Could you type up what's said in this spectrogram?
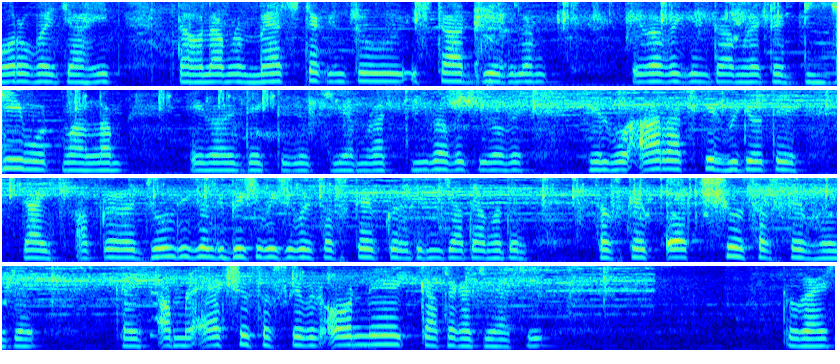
বড় ভাই জাহিদ। তাহলে আমরা ম্যাচটা কিন্তু স্টার্ট দিয়ে দিলাম। এভাবে কিন্তু আমরা একটা ডিজে মোট মারলাম। এভাবে দেখতে যাচ্ছি আমরা কীভাবে কীভাবে খেলব। আর আজকের ভিডিওতে গাইস আপনারা জলদি জলদি বেশি বেশি করে সাবস্ক্রাইব করে দিন যাতে আমাদের সাবস্ক্রাইব একশো সাবস্ক্রাইব হয়ে যায়। গাইস আমরা একশো সাবস্ক্রাইবের অনেক কাছাকাছি আছি। তো গাইস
